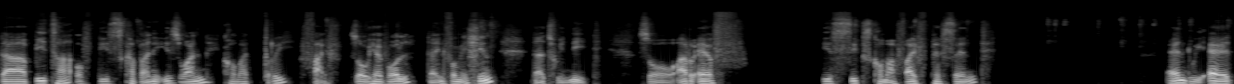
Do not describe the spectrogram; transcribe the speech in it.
The beta of this company is 1.35. So we have all the information that we need. So RF is 6.5%. And we add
